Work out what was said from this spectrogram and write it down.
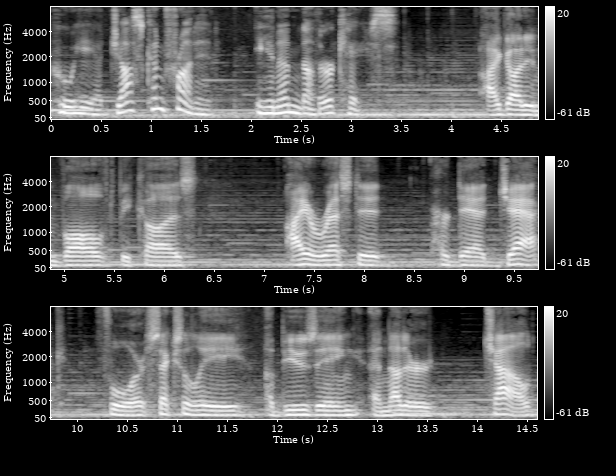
who he had just confronted in another case. I got involved because I arrested her dad, Jack, for sexually abusing another child.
